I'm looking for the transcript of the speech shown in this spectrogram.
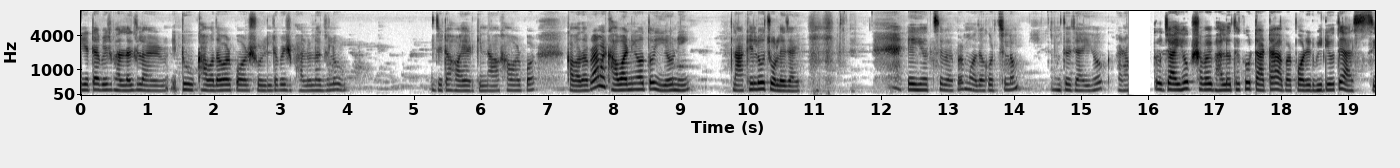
ইয়েটা বেশ ভালো লাগছিল আর একটু খাওয়া দাওয়ার পর শরীরটা বেশ ভালো লাগছিল। যেটা হয় আর কি না খাওয়ার পর খাওয়া দাওয়ার পর। আমার খাওয়া নিয়েও তো ইয়েও নেই, না খেলেও চলে যায়। এই হচ্ছে ব্যাপার, মজা করছিলাম। তো যাই হোক, আর তো যাই হোক, সবাই ভালো থেকো, টাটা। আবার পরের ভিডিওতে আসছি।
